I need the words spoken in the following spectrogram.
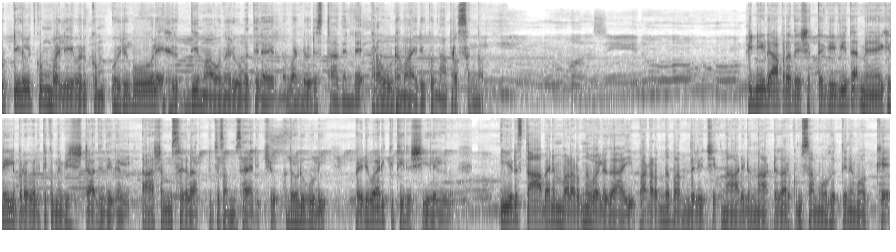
കുട്ടികൾക്കും വലിയവർക്കും ഒരുപോലെ ഹൃദ്യമാവുന്ന രൂപത്തിലായിരുന്നു വണ്ടൂർ സ്ഥാദിന്റെ പ്രൗഢമായിരിക്കുന്ന പ്രസംഗം. പിന്നീട് ആ പ്രദേശത്തെ വിവിധ മേഖലയിൽ പ്രവർത്തിക്കുന്ന വിശിഷ്ടാതിഥികൾ ആശംസകൾ അർപ്പിച്ച് സംസാരിച്ചു. അതോടുകൂടി പരിപാടിക്ക് തിരശ്ശീല വീണു ഈ ഒരു സ്ഥാപനം വളർന്നു വലുതായി പടർന്നു പന്തലിച്ച് നാടിനും നാട്ടുകാർക്കും സമൂഹത്തിനുമൊക്കെ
